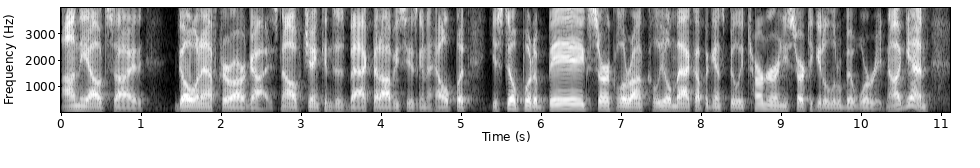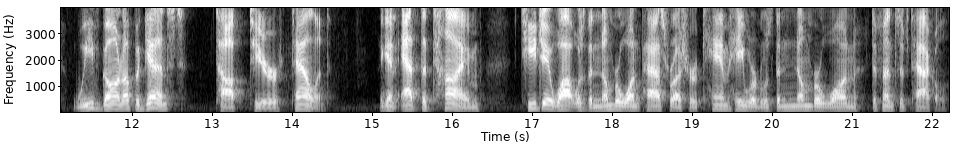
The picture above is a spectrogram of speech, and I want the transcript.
on the outside going after our guys. Now, if Jenkins is back, that obviously is going to help, but you still put a big circle around Khalil Mack up against Billy Turner, and you start to get a little bit worried. Now, again, we've gone up against top tier talent. Again, at the time, TJ Watt was the number one pass rusher, Cam Heyward was the number one defensive tackle.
